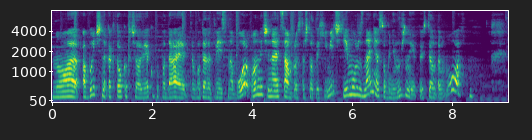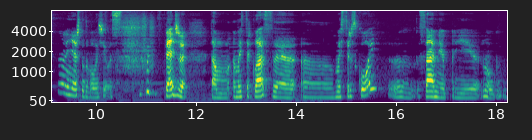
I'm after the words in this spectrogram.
Но обычно, как только к человеку попадает вот этот весь набор, он начинает сам просто что-то химичить, и ему уже знания особо не нужны. То есть он там, о, ну, у меня что-то получилось. Опять же, там мастер-классы э, в мастерской э, сами при, ну,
